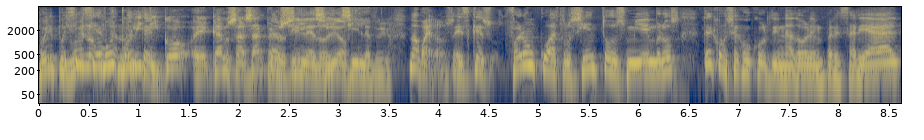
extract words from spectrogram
Oye, pues sí, bueno, muy político eh, Carlos Salazar, pero, Pero sí, le dolió. Sí, le dolió. No, bueno, es que fueron 400 miembros del Consejo Coordinador Empresarial,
